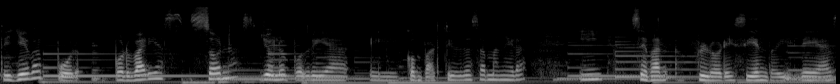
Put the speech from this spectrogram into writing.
te lleva por, por varias zonas, yo lo podría eh, compartir de esa manera, y se van floreciendo ideas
